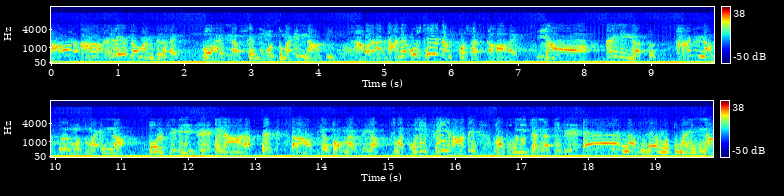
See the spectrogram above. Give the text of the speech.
और आखिरी जो मंजिल है, वो है नफ्स मुतमइन्ना की और अल्लाह ने उसी नफ्स को सच कहा है, या अयत हन नफ्सुल मुतमइन्ना तुरजी इला रब्बिक राजियतो मर्जिया। फदखुली फ़ी बादी फदखुली जन्नती। ए नफ्स मुतमइन्ना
